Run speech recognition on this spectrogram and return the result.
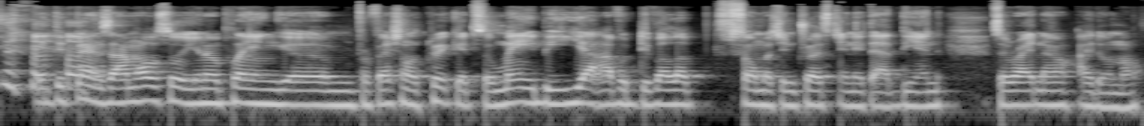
it depends. I'm also, you know, playing um, professional cricket. So maybe yeah, I would develop so much interest in it at the end. So right now I don't know.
